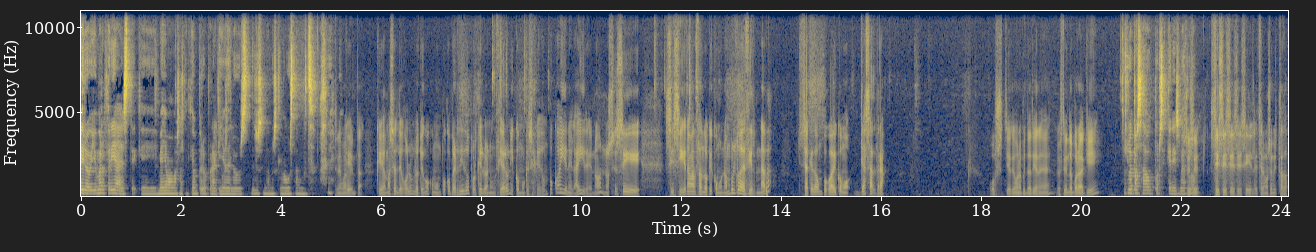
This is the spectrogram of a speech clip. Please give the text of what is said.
Pero yo me refería a este, que me ha llamado más la atención, pero por aquello pues de los, de los enanos que me gustan mucho. Tiene buena pinta. Que además el de Gollum lo tengo como un poco perdido porque lo anunciaron y como que se quedó un poco ahí en el aire, ¿no? No sé si, si siguen avanzando o qué, como no han vuelto a decir nada, se ha quedado un poco ahí como, ya saldrá. Hostia, qué buena pinta tiene, ¿eh? Lo estoy viendo por aquí. Os lo he pasado por si queréis verlo. Sí, sí, sí, sí, sí, sí, le echaremos un vistazo.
